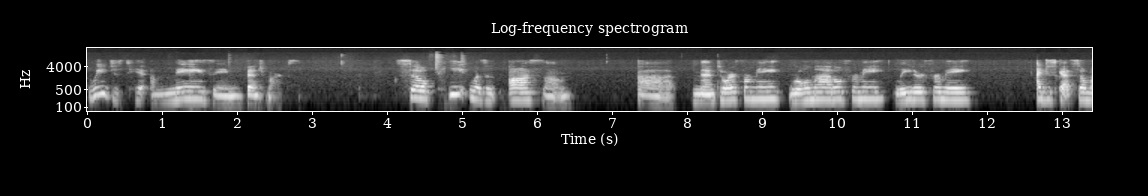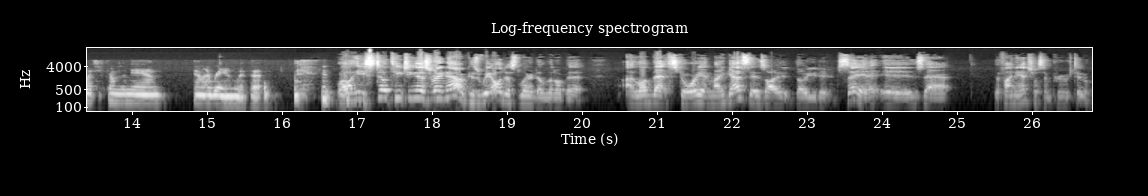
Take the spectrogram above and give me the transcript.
we just hit amazing benchmarks. So Pete was an awesome uh, mentor for me, role model for me, leader for me. I just got so much from the man, and I ran with it. well, he's still teaching us right now because we all just learned a little bit. I love that story, and my guess is, although you didn't say it, is that the financials improved too.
